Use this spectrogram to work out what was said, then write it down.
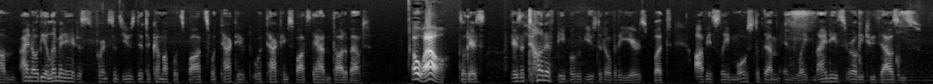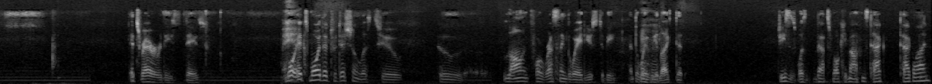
Um, I know the Eliminators, for instance, used it to come up with spots with tag team with tag team spots they hadn't thought about. Oh wow. So there's there's a ton of people who've used it over the years, but obviously most of them in the late '90s, early 2000s. It's rarer these days. More, it's more the traditionalists who who long for wrestling the way it used to be and the way we Mhm. liked it. Jesus, wasn't that Smoky Mountain's tag tagline?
